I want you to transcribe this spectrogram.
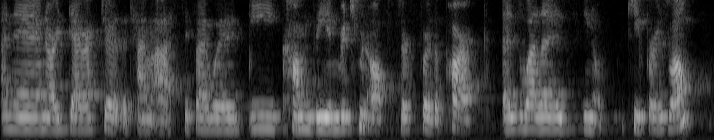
And then our director at the time asked if I would become the enrichment officer for the park as well as, you know, keeper as well.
